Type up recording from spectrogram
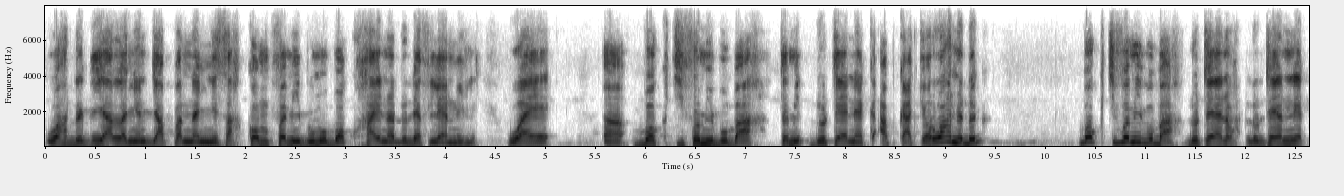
wax dëgg yàlla ñun jàppan nañ ni sax comme famille bu mu bokk xëy na du def lenn li waaye bokk ci famille bu baax tamit du tee nekk ab kàccoor. Wax na dëgg bokk ci famille bu baax du tee du tee nekk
